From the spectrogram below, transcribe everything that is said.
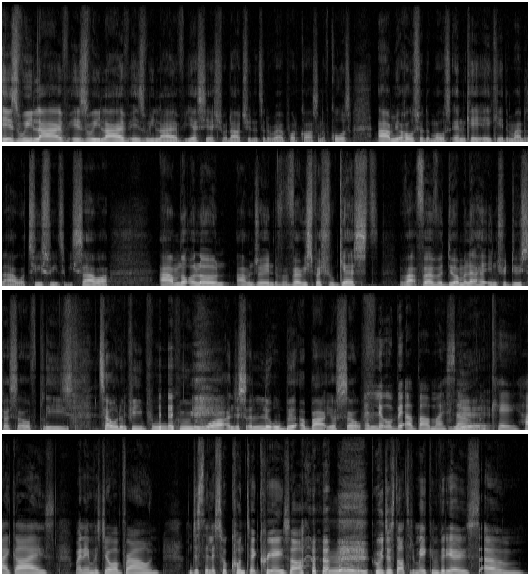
Is we live? Is we live? Is we live? Yes, yes, you're now tuning into the Rare Podcast. And of course, I'm your host for the most, NK, aka the man of the hour, too sweet to be sour. I'm not alone. I'm joined with a very special guest. Without further ado, I'm gonna let her introduce herself. Please tell the people who you are and just a little bit about yourself. a little bit about myself. Yeah. Okay. Hi guys. My name is Joa Brown. I'm just a little content creator Mm. who just started making videos um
